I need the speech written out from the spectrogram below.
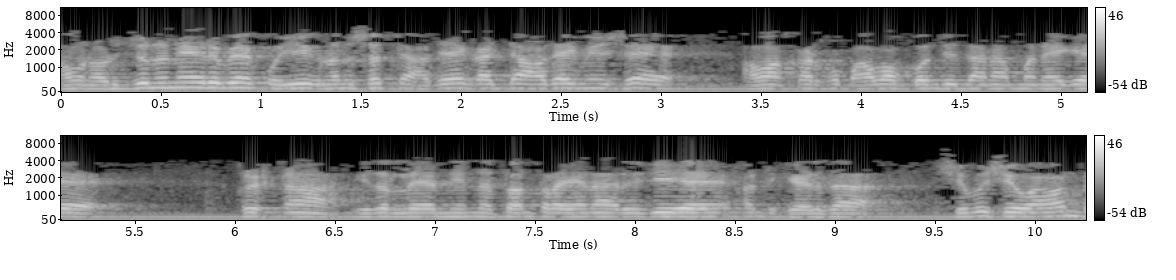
ಅವನು ಅರ್ಜುನನೇ ಇರಬೇಕು. ಈಗ ಅನಿಸುತ್ತೆ, ಅದೇ ಗಡ್ಡ, ಅದೇ ಮೀಸೆ. ಅವ ಕರ್ಕೊ ಬಾವ ಬಂದಿದ್ದ ನಮ್ಮ ಮನೆಗೆ ಕೃಷ್ಣ, ಇದರಲ್ಲೇ ನಿನ್ನ ತಂತ್ರ ಏನಾರು ಇದೆಯೇ ಅಂತ ಕೇಳ್ದ. ಶಿವ ಶಿವ ಅಂದ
